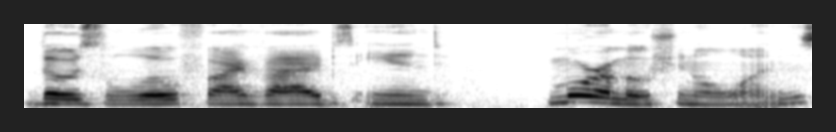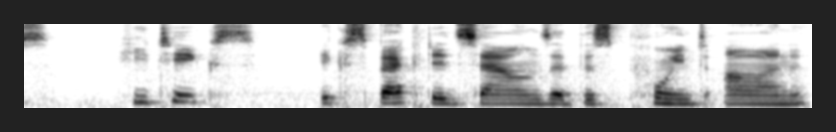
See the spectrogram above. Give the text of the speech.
those lo fi vibes and more emotional ones. He takes expected sounds at this point on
